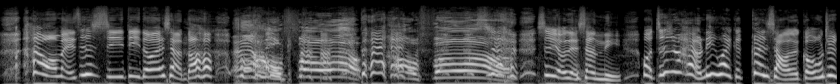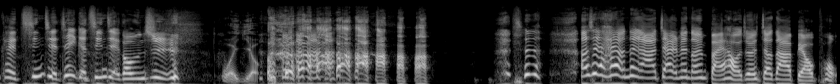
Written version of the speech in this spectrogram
害 我每次吸地都会想到莫妮卡，欸、好疯啊！对，好疯啊！是是有点像你。我这句话还有另外一个更小的工具可以清洁这个清洁工具，我有。真的，而且还有那个啊，家里面东西摆好，就会叫大家不要碰，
